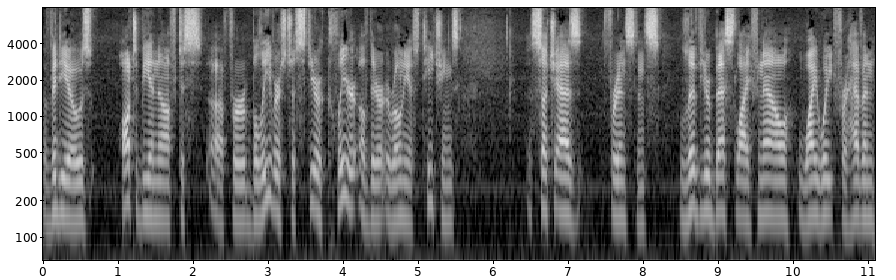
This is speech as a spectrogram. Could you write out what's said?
videos ought to be enough to, uh, for believers to steer clear of their erroneous teachings, such as, for instance, live your best life now, why wait for heaven,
